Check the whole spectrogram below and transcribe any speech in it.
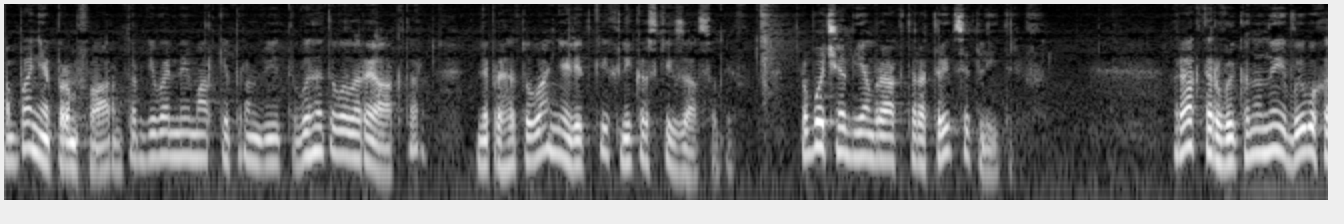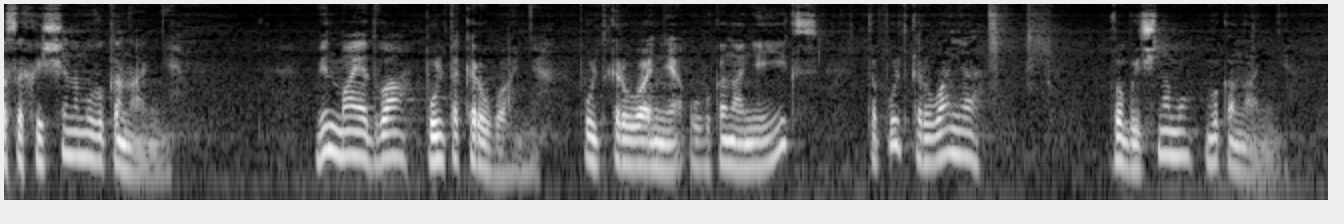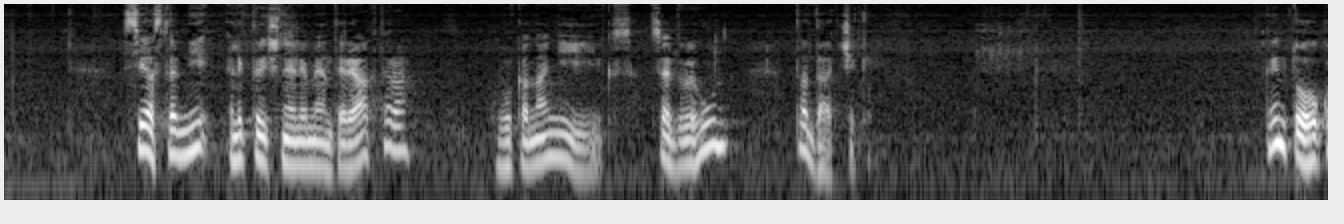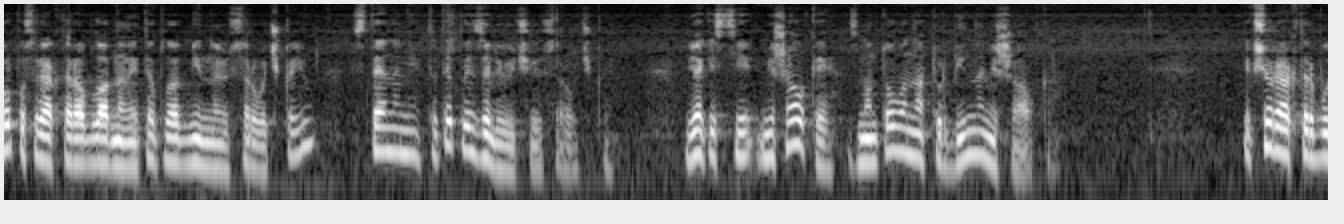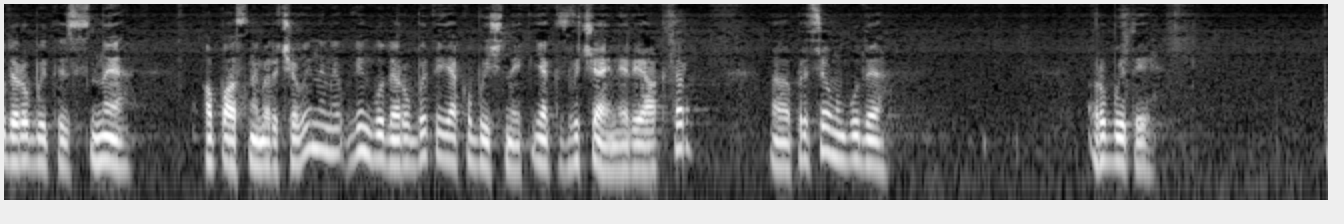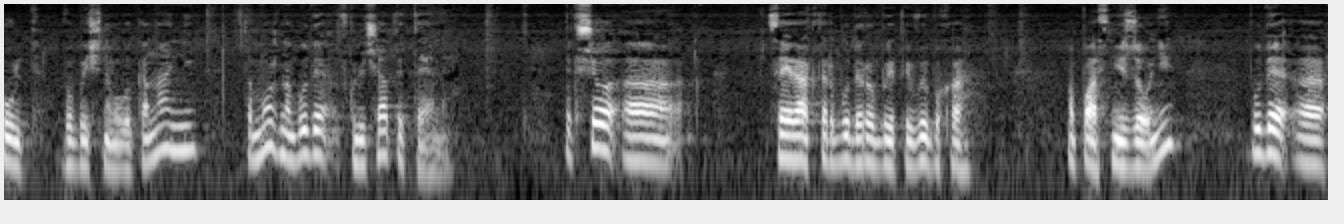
Компанія Промфарм торгівельної марки Промвіт виготовила реактор для приготування рідких лікарських засобів. Робочий об'єм реактора 30 літрів. Реактор виконаний в вибухозахищеному виконанні. Він має два пульта керування. Пульт керування у виконанні X та пульт керування в обичному виконанні. Всі остальні електричні елементи реактора у виконанні X. Це двигун та датчики. Крім того, корпус реактора обладнаний теплообмінною сорочкою, стенами та теплоізолюючою сорочкою. В якісті мішалки змонтована турбінна мішалка. Якщо реактор буде робити з неопасними речовинами, він буде робити як обичний, як звичайний реактор. Е, При цьому буде робити пульт в обичному виконанні, то можна буде включати тени. Якщо е, цей реактор буде робити вибухоопасній зоні, буде е,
